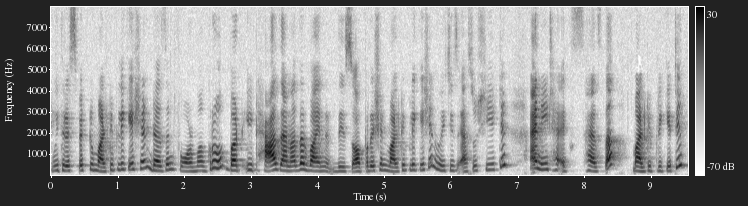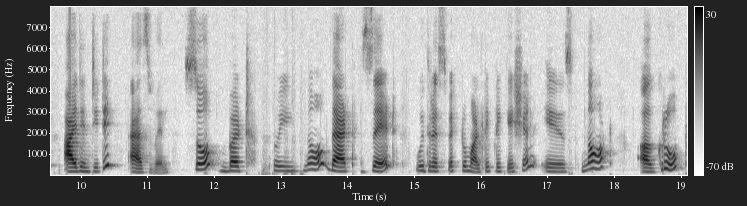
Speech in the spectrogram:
with respect to multiplication does not form a group, but it has another binary this operation multiplication which is associated and it has, has the multiplicative identity as well. So, but we know that z with respect to multiplication is not a group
